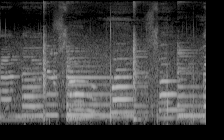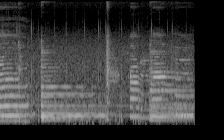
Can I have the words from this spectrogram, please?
I know you saw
